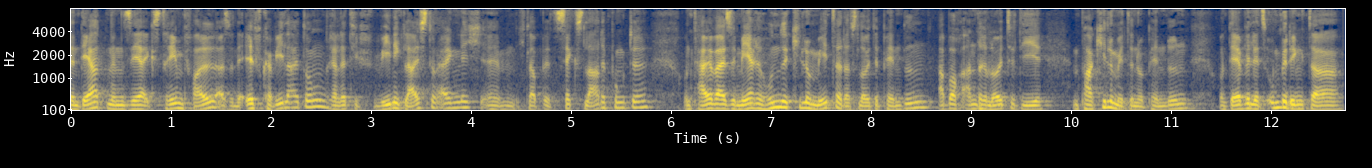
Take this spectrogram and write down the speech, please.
denn der hat einen sehr extremen Fall, also eine 11 kW-Leitung, relativ wenig Leistung eigentlich. Ähm, ich glaube jetzt sechs Ladepunkte und teilweise mehrere hundert Kilometer, dass Leute pendeln, aber auch andere Leute, die ein paar Kilometer nur pendeln. Und der will jetzt unbedingt da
